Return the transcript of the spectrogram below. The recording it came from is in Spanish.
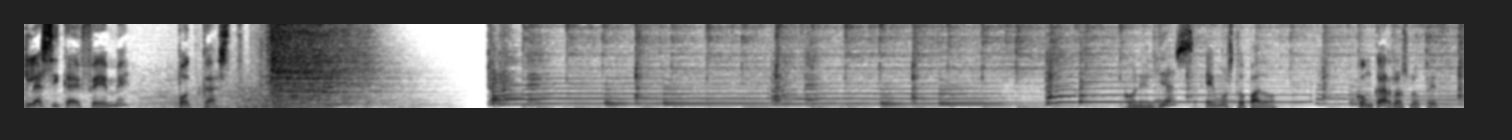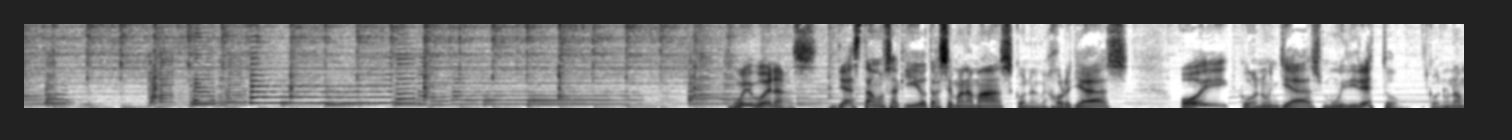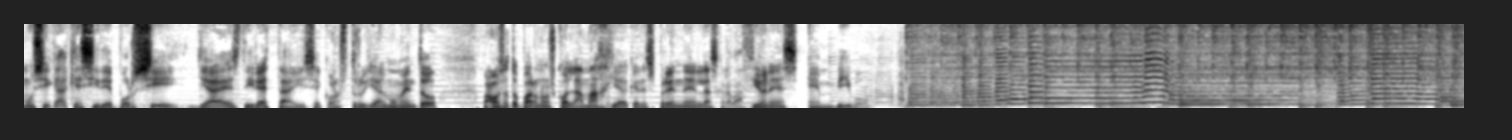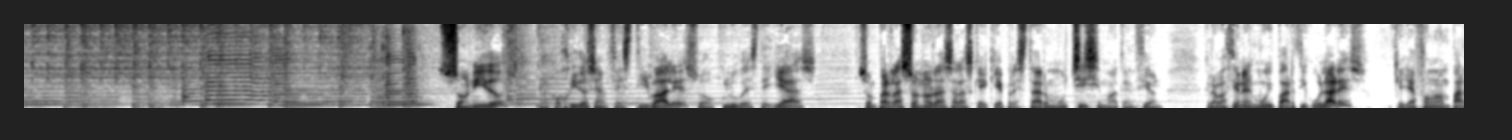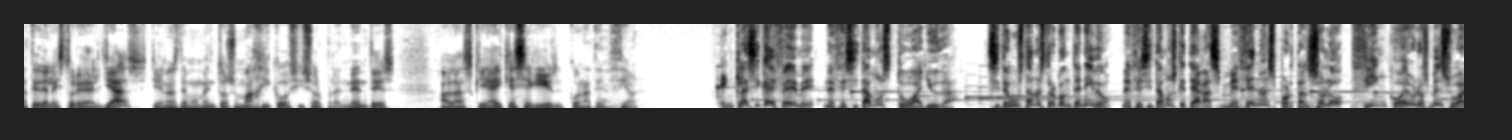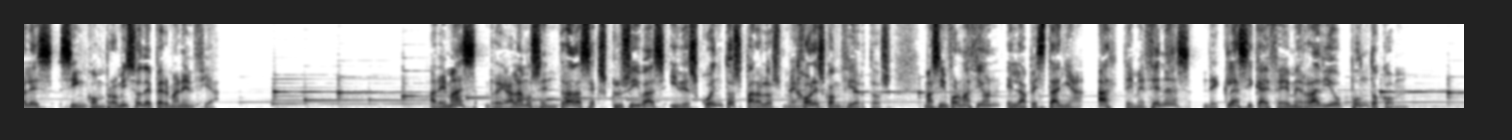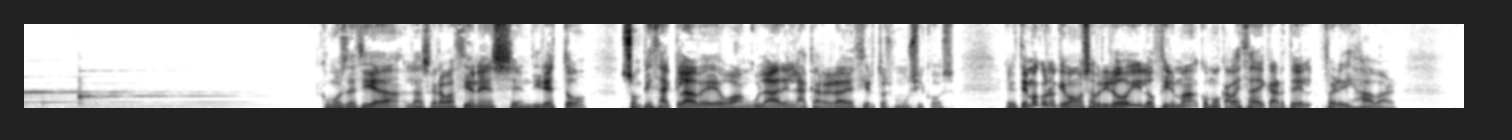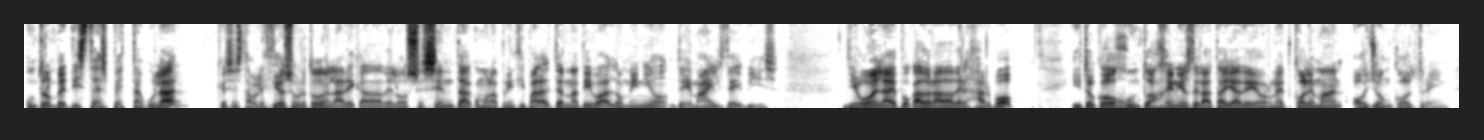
Clásica FM Podcast. Con el jazz hemos topado. Con Carlos López. Muy buenas, ya estamos aquí otra semana más con el mejor jazz, hoy con un jazz muy directo, con una música que si de por sí ya es directa y se construye al momento, vamos a toparnos con la magia que desprenden las grabaciones en vivo. Sonidos recogidos en festivales o clubes de jazz son perlas sonoras a las que hay que prestar muchísima atención. Grabaciones muy particulares que ya forman parte de la historia del jazz, llenas de momentos mágicos y sorprendentes a las que hay que seguir con atención. En Clásica FM necesitamos tu ayuda. Si te gusta nuestro contenido, necesitamos que te hagas mecenas por tan solo 5 euros mensuales sin compromiso de permanencia. Además, regalamos entradas exclusivas y descuentos para los mejores conciertos. Más información en la pestaña Hazte mecenas de clásicafmradio.com. Como os decía, las grabaciones en directo son pieza clave o angular en la carrera de ciertos músicos. El tema con el que vamos a abrir hoy lo firma como cabeza de cartel Freddie Hubbard, un trompetista espectacular que se estableció sobre todo en la década de los 60 como la principal alternativa al dominio de Miles Davis. Llegó en la época dorada del hard bop y tocó junto a genios de la talla de Ornette Coleman o John Coltrane.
